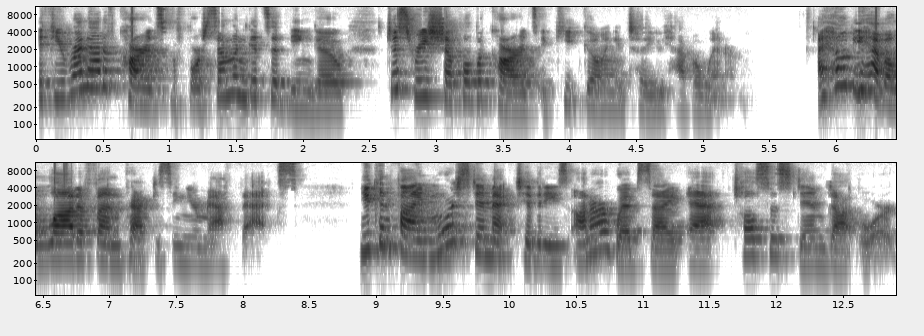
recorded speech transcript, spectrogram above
If you run out of cards before someone gets a bingo, just reshuffle the cards and keep going until you have a winner. I hope you have a lot of fun practicing your math facts. You can find more STEM activities on our website at tulsastem.org.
